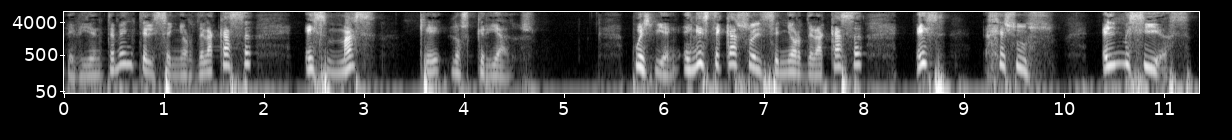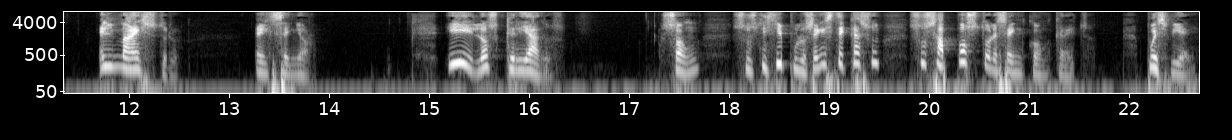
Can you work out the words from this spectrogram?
Evidentemente el señor de la casa es más que los criados. Pues bien, en este caso el señor de la casa es Jesús, el Mesías, el Maestro, el Señor. Y los criados son sus discípulos, en este caso sus apóstoles en concreto. Pues bien,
